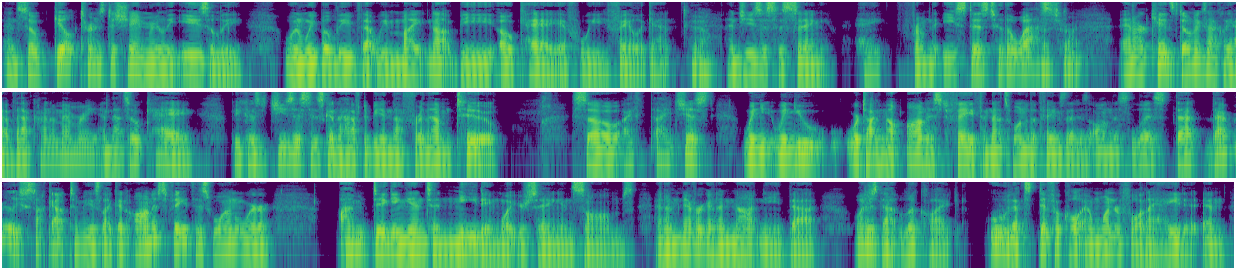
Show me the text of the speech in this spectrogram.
And so guilt turns to shame really easily when we believe that we might not be okay if we fail again. Yeah. And Jesus is saying, Hey, from the east is to the west. That's right. And our kids don't exactly have that kind of memory, and that's okay because Jesus is going to have to be enough for them too. So I, I just, when you, when you were talking about honest faith, and that's one of the things that is on this list, that, that really stuck out to me is like an honest faith is one where I'm digging into needing what you're saying in Psalms, and I'm never going to not need that. What does that look like? Ooh, that's difficult and wonderful, and I hate it. And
